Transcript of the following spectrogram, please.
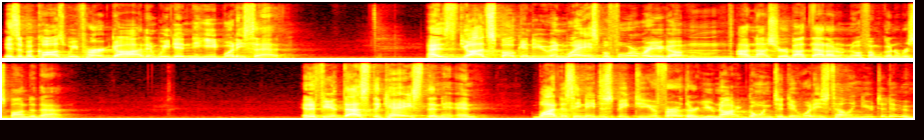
Is it because we've heard God and we didn't heed what He said? Has God spoken to you in ways before where you go, mm, I'm not sure about that. I don't know if I'm going to respond to that. And if you, that's the case, then and why does he need to speak to you further? You're not going to do what he's telling you to do.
